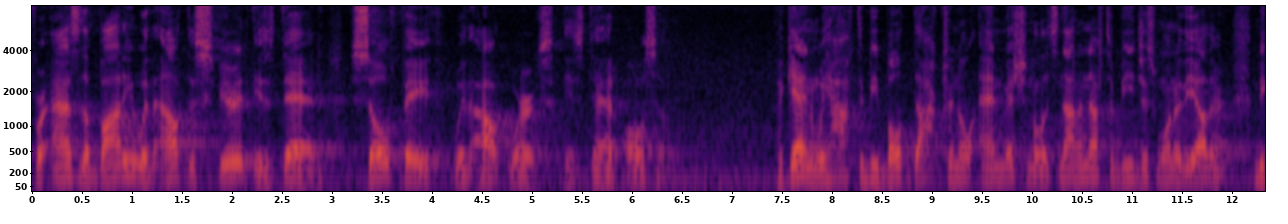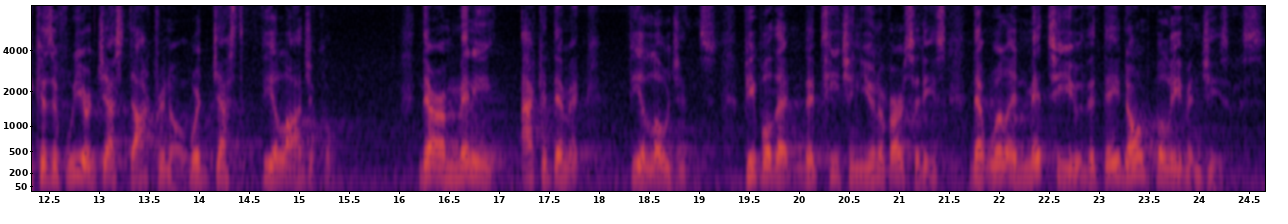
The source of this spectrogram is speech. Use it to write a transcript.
For as the body without the spirit is dead, so faith without works is dead also. Again, we have to be both doctrinal and missional. It's not enough to be just one or the other. Because if we are just doctrinal, we're just theological. There are many academic theologians, people that, that teach in universities, that will admit to you that they don't believe in Jesus.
